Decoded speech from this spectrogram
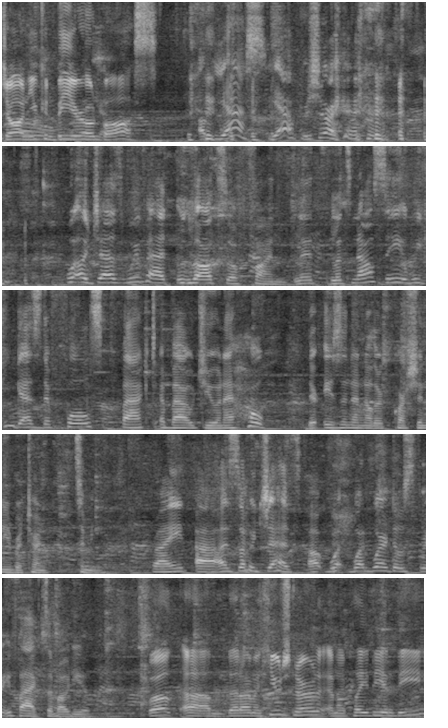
John, you can be your own boss. Uh, yes, yeah, for sure. well, Jess, we've had lots of fun. Let's let's now see if we can guess the false fact about you, and I hope there isn't another question in return to me, right? Uh, so, Jess, uh, what what were those three facts about you? Well, um, that I'm a huge nerd and I play D&D,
